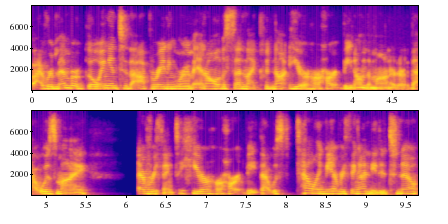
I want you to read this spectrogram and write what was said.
I remember going into the operating room and all of a sudden I could not hear her heartbeat on the monitor. That was my everything to hear her heartbeat. That was telling me everything I needed to know.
